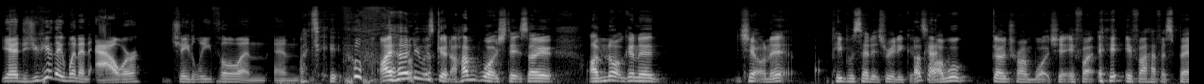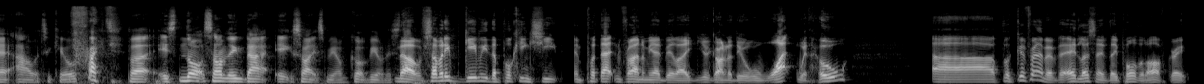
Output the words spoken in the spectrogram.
Yeah. Did you hear they went an hour? Jay Lethal and and I did. I heard it was good. I haven't watched it, so I'm not gonna shit on it. People said it's really good, so Okay. I will go and try and watch it if I if I have a spare hour to kill. right. But it's not something that excites me. I've got to be honest. No, if somebody gave me the booking sheet and put that in front of me, I'd be like, "You're going to do what with who?" Uh, but good for them. If, hey, listen, if they pulled it off, great.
